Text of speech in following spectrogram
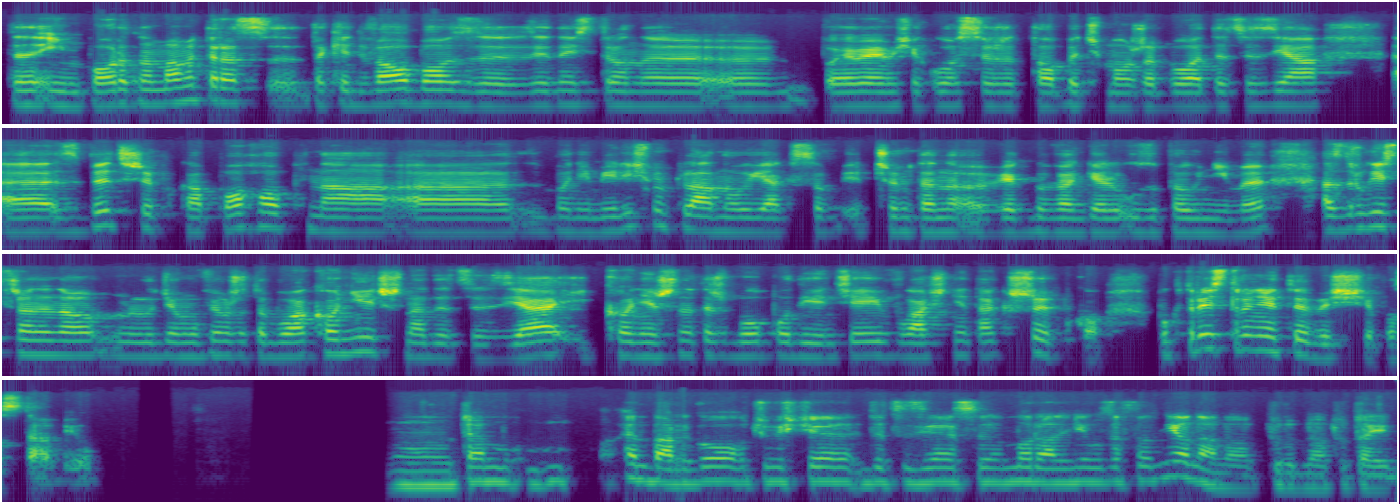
ten import. No mamy teraz takie dwa obozy. Z jednej strony e, pojawiają się głosy, że to być może była decyzja e, zbyt szybka, pochopna, e, bo nie mieliśmy planu, jak sobie, czym ten jakby węgiel uzupełnimy, a z drugiej strony no, ludzie mówią, że to była konieczna decyzja i konieczne też było podjęcie jej właśnie tak szybko. Po której stronie ty byś się postawił? Mm, ten embargo, oczywiście decyzja jest moralnie uzasadniona. No, trudno tutaj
